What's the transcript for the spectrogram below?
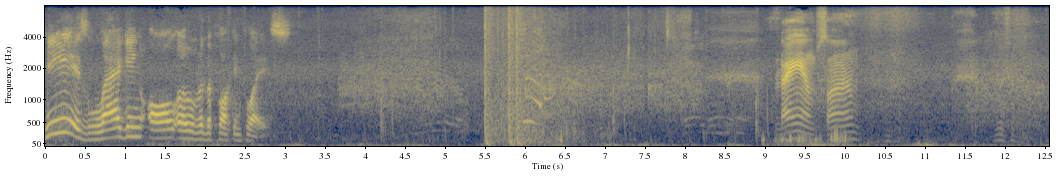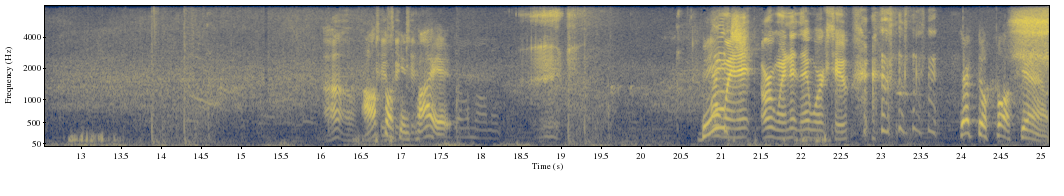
He is lagging all over the fucking place. Damn, son. Uh oh. I'll fucking tie it. Bitch! Or win it. Or win it. That works too. Get the fuck down.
